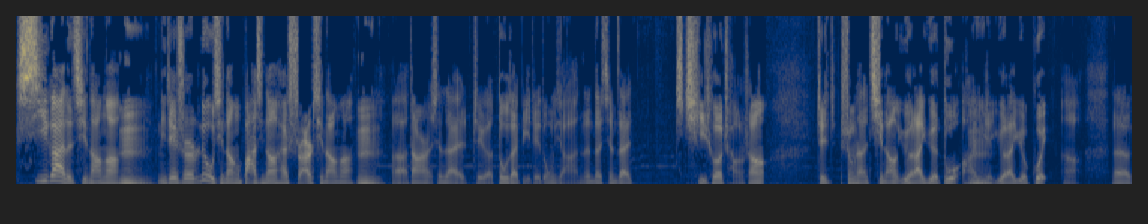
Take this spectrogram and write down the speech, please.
膝盖的气囊啊？嗯你这是六气囊、八气囊还是十二气囊啊？嗯呃，当然现在这个都在比这东西啊。那那现在汽车厂商这生产的气囊越来越多啊，嗯也越来越贵啊。呃，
